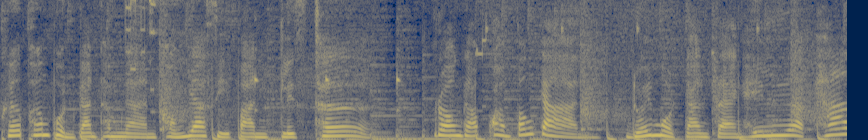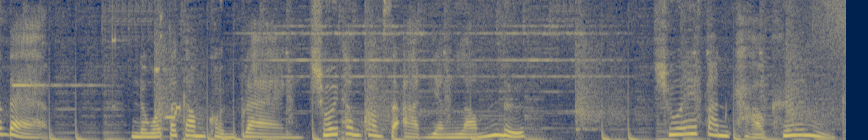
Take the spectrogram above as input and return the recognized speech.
เพื่อเพิ่มผลการทำงานของยาสีฟัน Glister รองรับความต้องการ ด้วยโหมดการแปรงให้เลือก 5 แบบ นวัตกรรมขนแปรงช่วยทำความสะอาดอย่างล้ำลึก ช่วยให้ฟันขาวขึ้น ข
